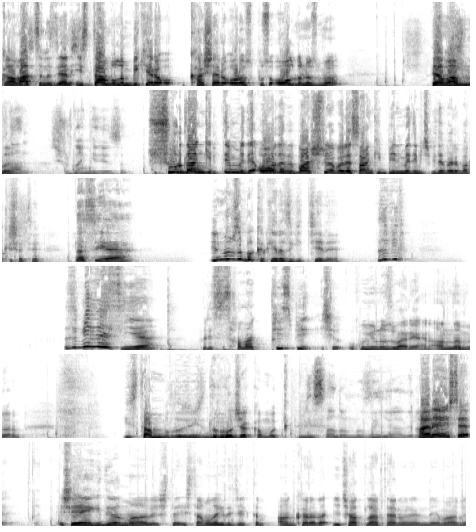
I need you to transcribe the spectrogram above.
Gavatsınız. Yani. İstanbul'un bir kere kaşarı orospusu oldunuz mu? Devamlı. Şuradan, şuradan gidiyorsun. Şuradan gittim mi de orada bir başlıyor böyle sanki bilmediğim için bir de böyle bakış atıyor. Nasıl ya? Bilmiyor musun Bakırköy'e nasıl gideceğini? Nasıl bil Nasıl bilmesin ya? Böyle salak pis bir şey, huyunuz var yani anlamıyorum. İstanbul'uz ne olacak amık? İnsanımızın ya direkt. Ha neyse şeye gidiyorum abi işte İstanbul'a gidecektim. Ankara'da iç hatlar terminalindeyim abi.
